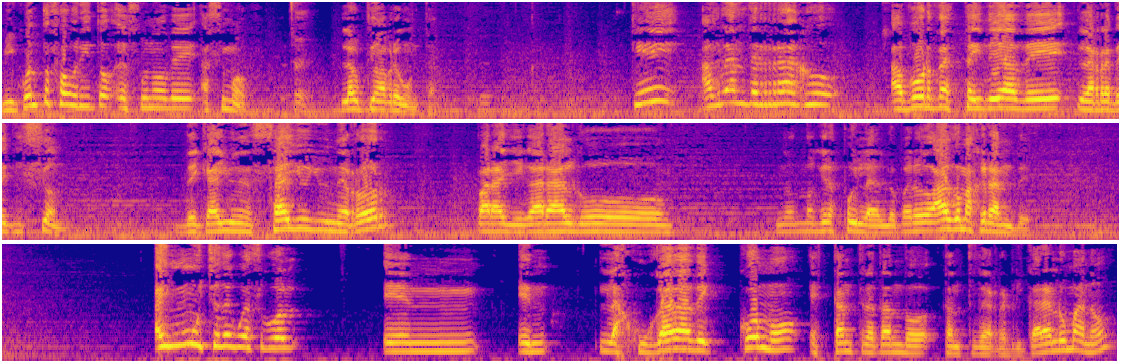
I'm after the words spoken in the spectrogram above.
Mi cuento favorito es uno de Asimov. Sí. La última pregunta. Que a grandes rasgos aborda esta idea de la repetición. De que hay un ensayo y un error para llegar a algo. No, no quiero spoilerlo, pero algo más grande. Hay mucho de Westworld en, en la jugada de cómo están tratando tanto de replicar al humano,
